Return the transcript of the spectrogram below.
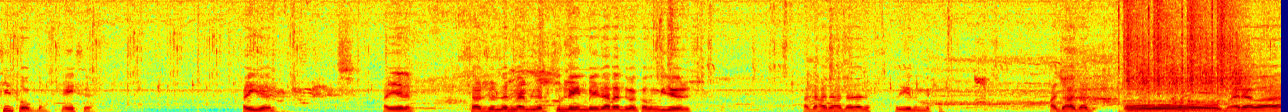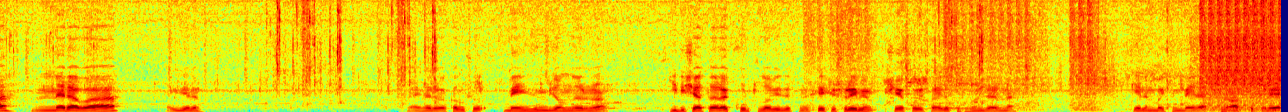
Tilt oldum. Neyse. Hadi gidelim. Hadi gidelim. Şarjörler mermileri fullleyin beyler hadi bakalım gidiyoruz. Hadi hadi hadi hadi. Hadi gelin bakayım. Hadi hadi hadi. Oo merhaba. Merhaba. Hadi gidelim. Evet hadi bakalım şu benzin bidonlarını gidiş atarak kurtulabilirsiniz. Keşke şuraya bir şey koysaydı kutunun üzerine. Gelin bakayım beyler. Şunu attık buraya.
